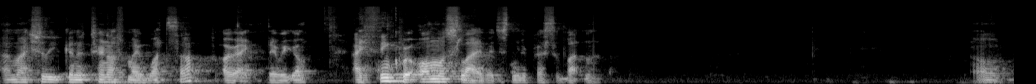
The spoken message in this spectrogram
I'm actually going to turn off my WhatsApp. All right, there we go. I think we're almost live. I just need to press a button. Oh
